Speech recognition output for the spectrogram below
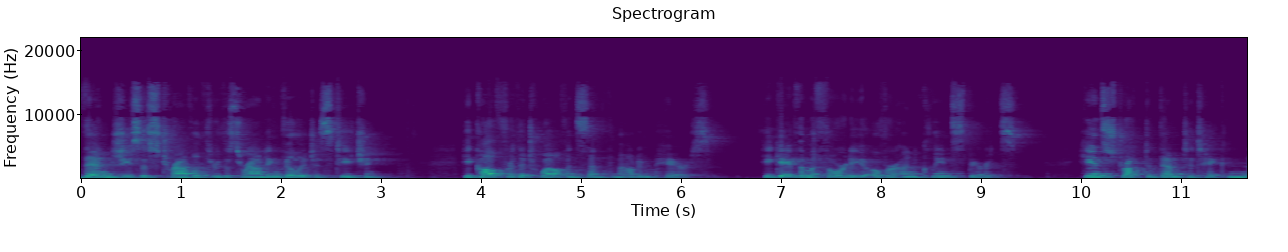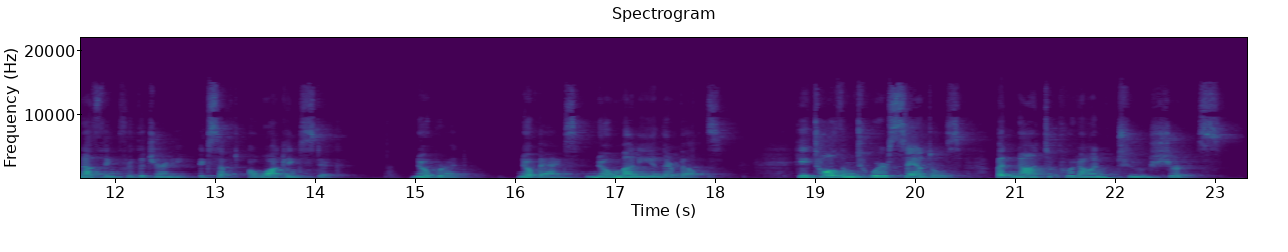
Then Jesus traveled through the surrounding villages teaching. He called for the twelve and sent them out in pairs. He gave them authority over unclean spirits he instructed them to take nothing for the journey except a walking stick, no bread, no bags, no money in their belts. He told them to wear sandals, but not to put on two shirts.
